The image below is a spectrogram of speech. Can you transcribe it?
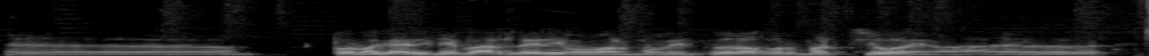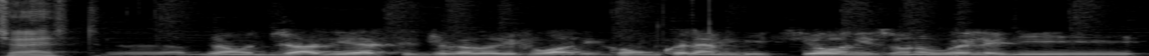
eh, poi magari ne parleremo al momento della formazione, ma eh, Certo. eh, abbiamo già diversi giocatori fuori. Comunque le ambizioni sono quelle di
